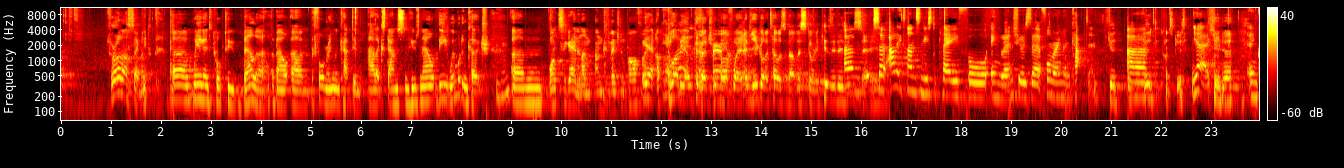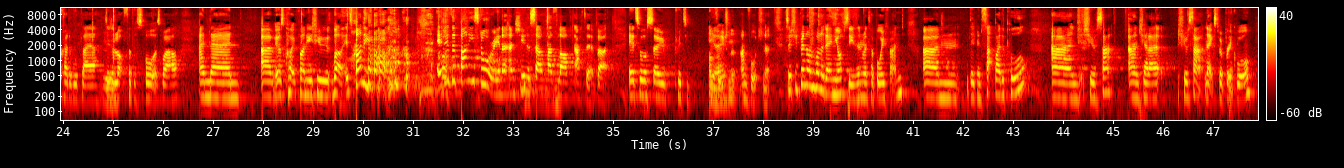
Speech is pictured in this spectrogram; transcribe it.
For our last segment, um, we are going to talk to Bella about um, the former England captain Alex Danson, who's now the Wimbledon coach. Once again, an un- unconventional pathway. Yeah, a It bloody was. unconventional A very pathway, and you got to tell us about this story because it is insane. Um, So Alex Danson used to play for England. She was the former England captain. Good, Um, good. That's good. Yeah, she Yeah. an incredible player. Did a lot for the sport as well. And then um, it was quite funny. She well, it's funny. it is a funny story, and, and she herself has laughed at it, but it's also pretty. You Unfortunate. Know, unfortunate. So she'd been on holiday in the off season with her boyfriend. Um, they'd been sat by the pool, and she was sat, and she had a she was sat next to a brick wall.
